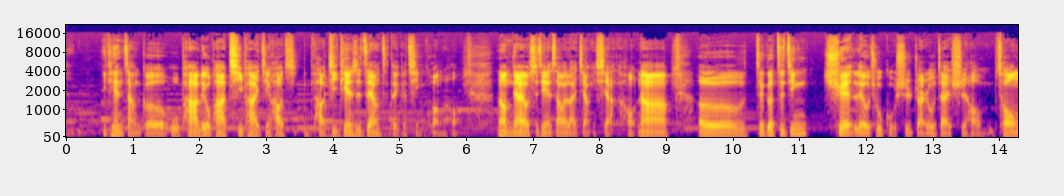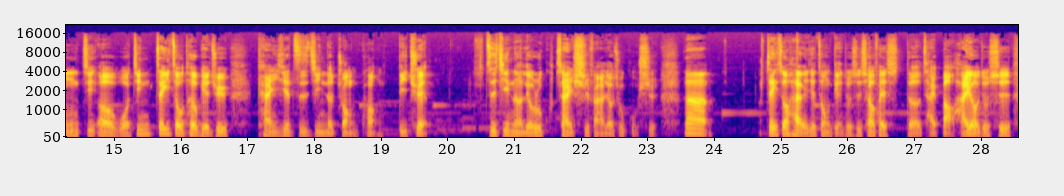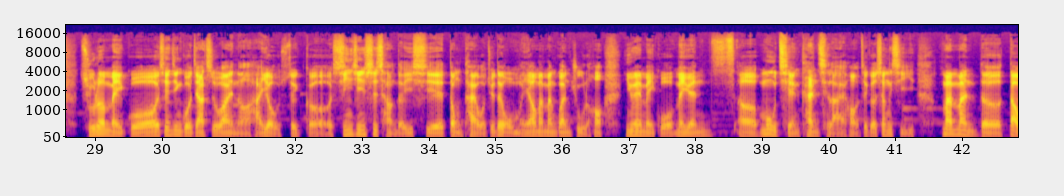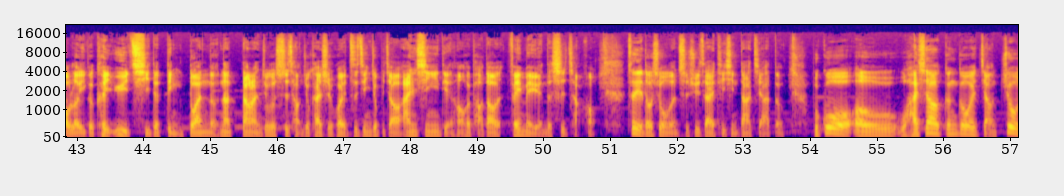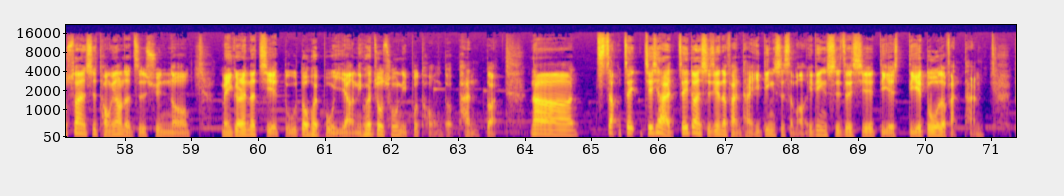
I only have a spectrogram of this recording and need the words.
一天涨个五趴、六趴、七趴，已经好几好几天是这样子的一个情况了哈。那我们等下有时间也稍微来讲一下了哈。那呃，这个资金却流出股市转入债市哈。从今呃，我今这一周特别去看一些资金的状况，的确。资金呢流入债市，反而流出股市。那这一周还有一些重点，就是消费的财报，还有就是除了美国先进国家之外呢，还有这个新兴市场的一些动态，我觉得我们要慢慢关注了哈。因为美国美元呃目前看起来哈，这个升息。慢慢的到了一个可以预期的顶端了，那当然这个市场就开始会资金就比较安心一点哈，会跑到非美元的市场哈，这也都是我们持续在提醒大家的。不过呃，我还是要跟各位讲，就算是同样的资讯呢，每个人的解读都会不一样，你会做出你不同的判断。那上这接下来这一段时间的反弹一定是什么？一定是这些跌跌多的反弹。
